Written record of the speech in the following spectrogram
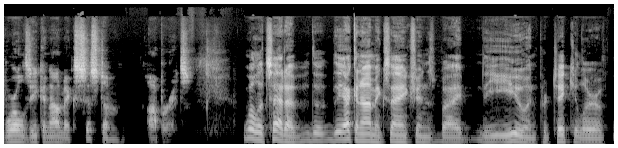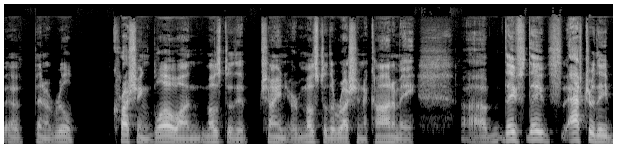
world's economic system operates. Well, it's had a the, the economic sanctions by the EU in particular have, have been a real crushing blow on most of the China or most of the Russian economy. Uh, they've they've after the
